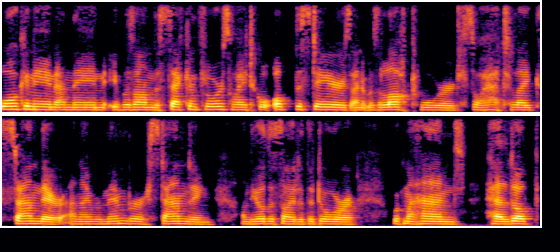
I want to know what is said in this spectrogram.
Walking in, and then it was on the second floor, so I had to go up the stairs, and it was a locked ward, so I had to like stand there. And I remember standing on the other side of the door with my hand held up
